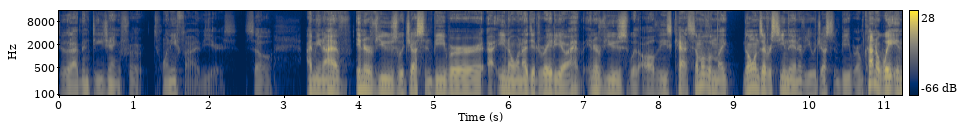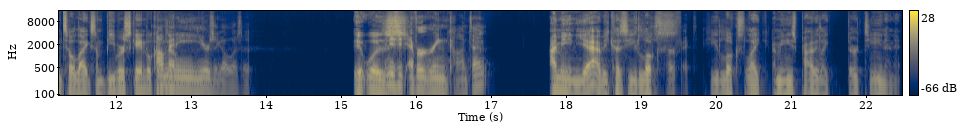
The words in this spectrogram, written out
Dude, I've been DJing for 25 years, so I mean, I have interviews with Justin Bieber. uh, You know, when I did radio, I have interviews with all these cats. Some of them, like, no one's ever seen the interview with Justin Bieber. I'm kind of waiting until like some Bieber scandal How comes. out. How many years ago was it? It was. And is it evergreen content? I mean, yeah, because he looks. perfect. He looks like. I mean, he's probably like 13 in it.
